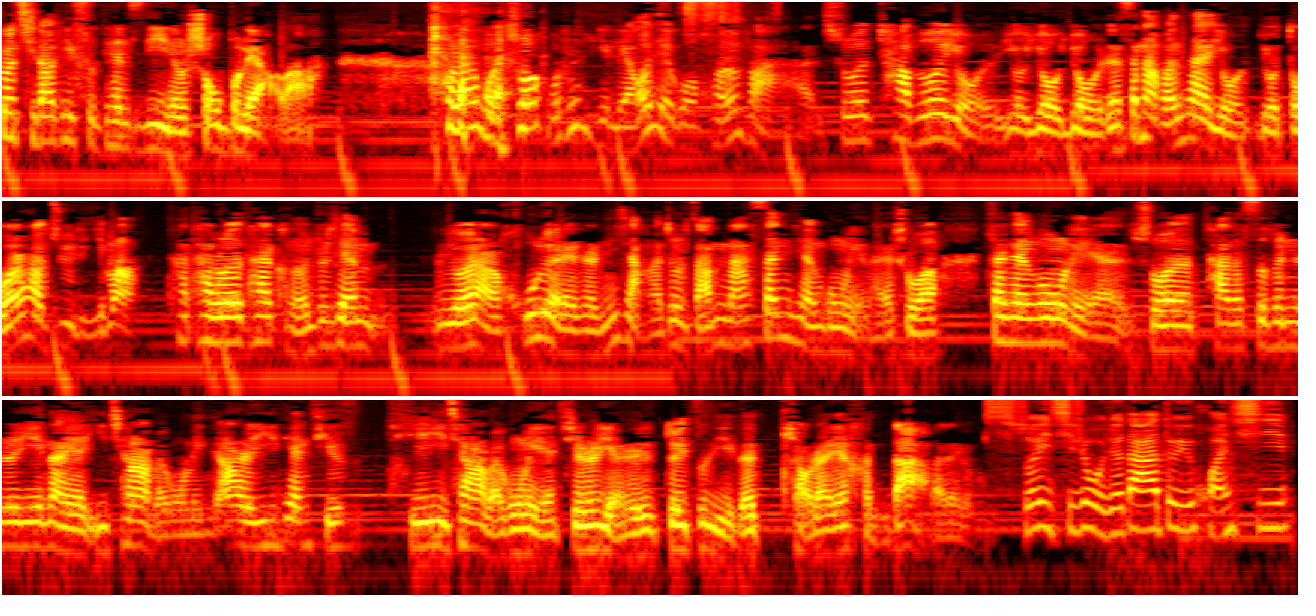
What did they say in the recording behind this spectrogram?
说骑到第四天自己已经受不了了。后来我说我说你了解过环法，说差不多有有有有这三大环赛有有多少距离吗？他他说他可能之前有点忽略这事。你想啊，就是咱们拿三千公里来说，三千公里说它的四分之一，那也一千二百公里，你二十一天骑。骑一千二百公里，其实也是对自己的挑战也很大的这种。所以，其实我觉得大家对于环西，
